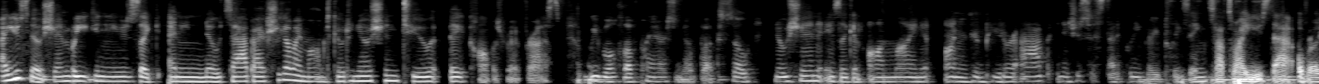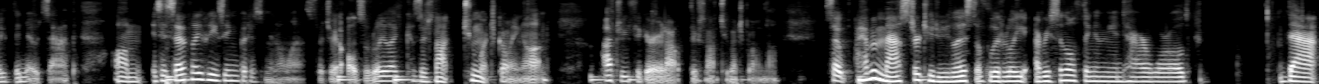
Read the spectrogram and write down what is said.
I use Notion, but you can use like any notes app. I actually got my mom to go to Notion too. Big accomplishment for us. We mm-hmm. both love planners and notebooks. So Notion is like an online on your computer app and it's just aesthetically very pleasing. So that's why I use that over like the notes app. Um, it's mm-hmm. aesthetically pleasing, but it's minimalist, which I also really like because there's not too much going on. After you figure it out, there's not too much going on. So I have a master to-do list of literally every single thing in the entire world that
